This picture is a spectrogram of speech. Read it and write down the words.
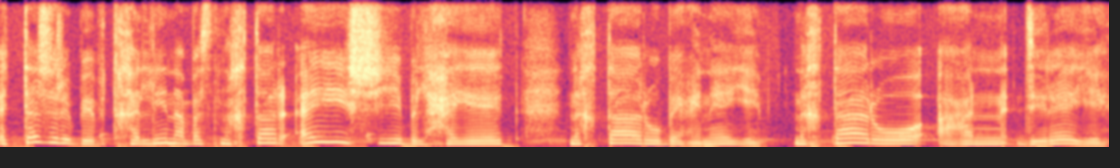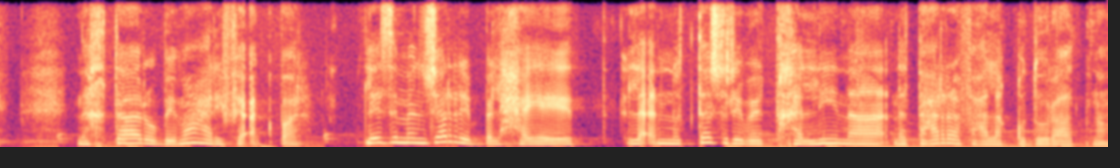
التجربة بتخلينا بس نختار أي شيء بالحياة نختاره بعناية نختاره عن دراية نختاره بمعرفة أكبر. لازم نجرب بالحياة لأنه التجربة بتخلينا نتعرف على قدراتنا.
